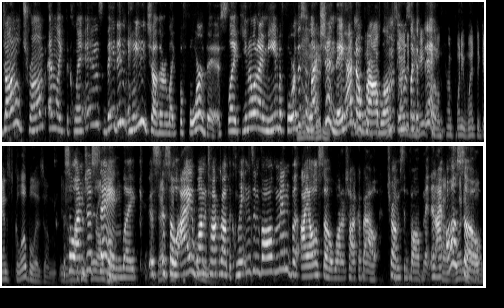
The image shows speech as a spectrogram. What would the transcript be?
Donald Trump and like the Clintons, they didn't hate each other like before this. Like, you know what I mean? Before this No, election, they had no problems. It was like a thing. Trump when he went against globalism. you know, So I'm just saying, like, so I want to talk about the Clintons' involvement, but I also want to talk about Trump's involvement, and I what also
